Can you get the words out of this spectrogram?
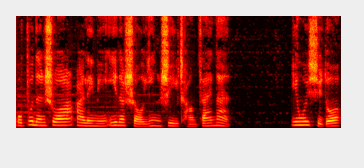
我不能说2001的首映是一场灾难。因为许多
